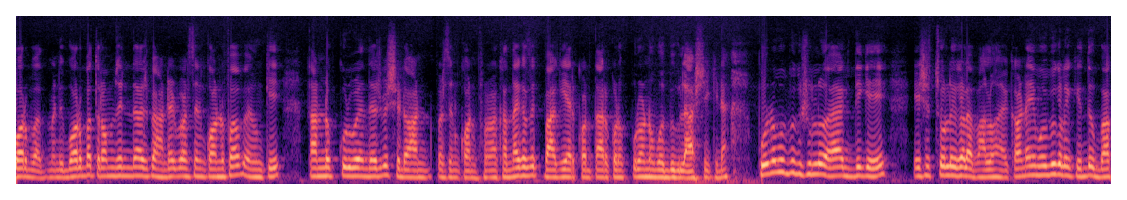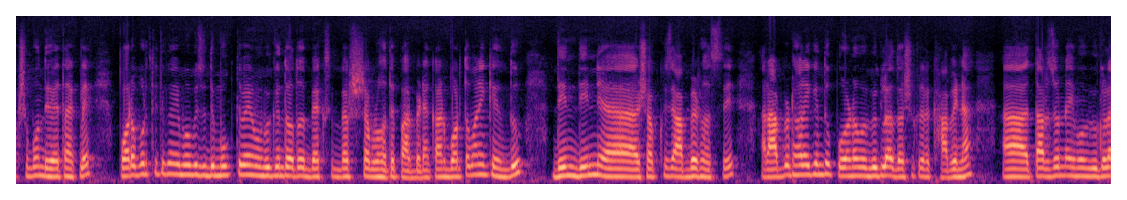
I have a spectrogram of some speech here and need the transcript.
বরবাদ মানে বরবাদ রমজান ঈদে আসবে হান্ড্রেড পার্সেন্ট কনফার্ম এবং কি তাণ্ডব কুরবানিতে আসবে সেটা হান্ড্রেড পার্সেন্ট কনফার্ম এখন দেখা যাক বাকি আর তার কোনো পুরোনো মুভিগুলো আসে কিনা। পুরোনো মুভিগুলো একদিকে এসে চলে গেলে ভালো হয়, কারণ এই মুভিগুলো কিন্তু বাক্সবন্দি হয়ে থাকলে পরবর্তীতে এই মুভি যদি মুক্তি পায় মুভি কিন্তু অত ব্যবসা সফল হতে পারবে না। কারণ বর্তমানে কিন্তু দিন দিন সব কিছু আপডেট হচ্ছে। আর আপডেট হলে কিন্তু পুরোনো মুভিগুলো দর্শকরা খাবে না। তার জন্য এই মুভিগুলো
